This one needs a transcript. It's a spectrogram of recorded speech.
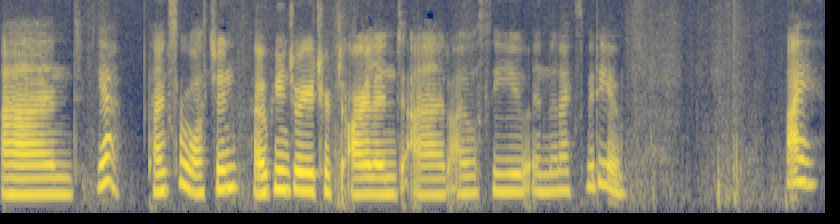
And yeah, thanks for watching. I hope you enjoy your trip to Ireland and I will see you in the next video. Bye.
